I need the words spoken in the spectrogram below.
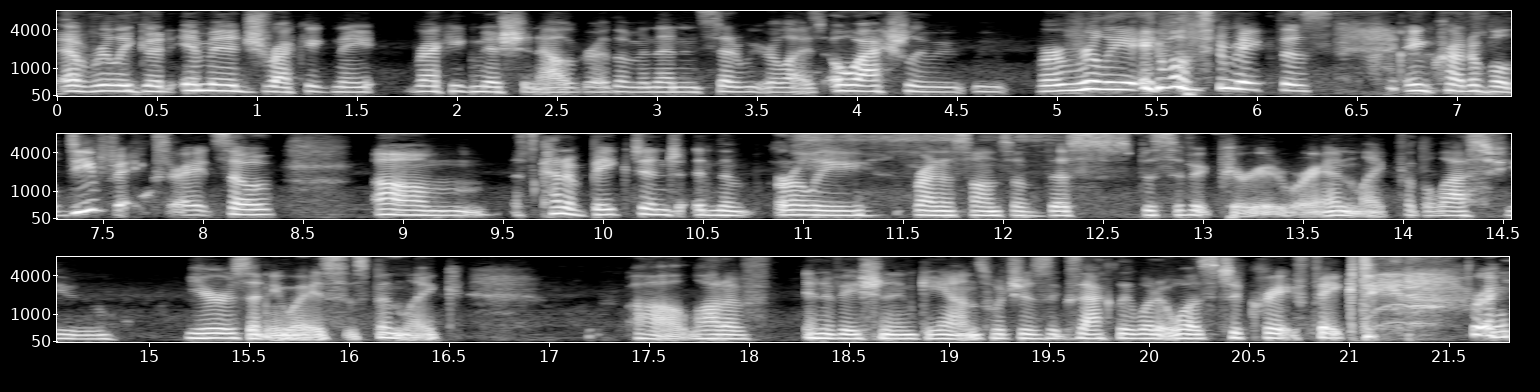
a really good image recogni- recognition algorithm. And then instead we realized oh actually we, we were really able to make this incredible deep fakes right? So um, it's kind of baked in in the early renaissance of this specific period we're in like for the last few years anyways. It's been like uh, a lot of innovation in GANs, which is exactly what it was to create fake data, right?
